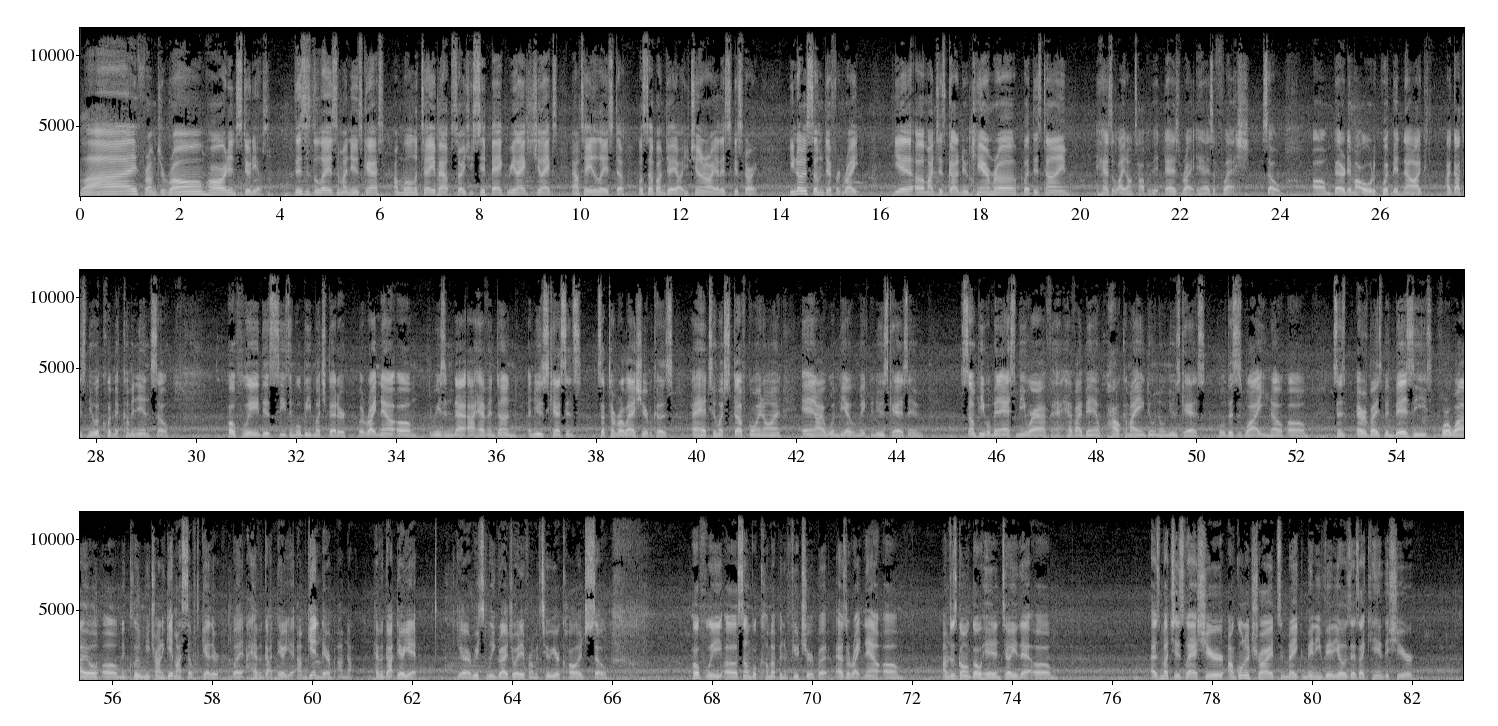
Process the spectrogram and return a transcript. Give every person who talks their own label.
Speaker 1: Live from Jerome Hardin Studios. This is the latest of my newscast I'm willing to tell you about, so as you sit back, relax, chillax, and I'll tell you the latest stuff. What's up, I'm JR. You chilling alright? Let's get started. You noticed something different, right? Yeah, um, I just got a new camera, but this time it has a light on top of it. That is right, it has a flash. So, um, better than my old equipment. Now I, I got this new equipment coming in, so hopefully this season will be much better. But right now, um, the reason that I haven't done a newscast since September last year because I had too much stuff going on and I wouldn't be able to make the newscast. And some people have been asking me where I've, have I been, how come I ain't doing no newscast. Well, this is why, you know, um, since everybody's been busy for a while, um, including me trying to get myself together, but I haven't got there yet. I'm getting there, but I'm not. Haven't got there yet. Yeah, I recently graduated from a two-year college, so hopefully uh, some will come up in the future. But as of right now, um, I'm just gonna go ahead and tell you that um, as much as last year, I'm gonna try to make many videos as I can this year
